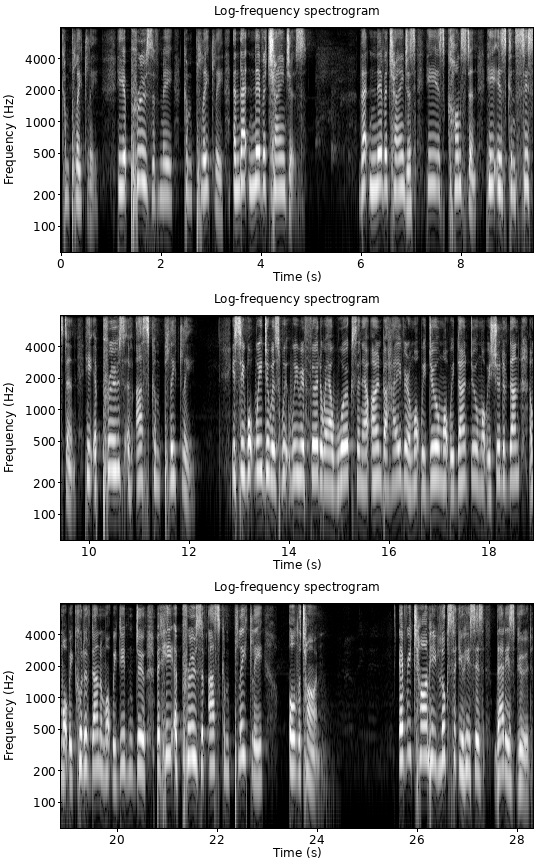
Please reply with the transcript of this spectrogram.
completely. He approves of me completely. And that never changes. That never changes. He is constant. He is consistent. He approves of us completely. You see, what we do is we, we refer to our works and our own behavior and what we do and what we don't do and what we should have done and what we could have done and what we didn't do. But He approves of us completely all the time. Every time He looks at you, He says, That is good.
